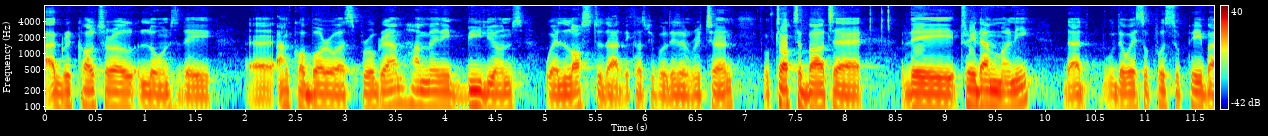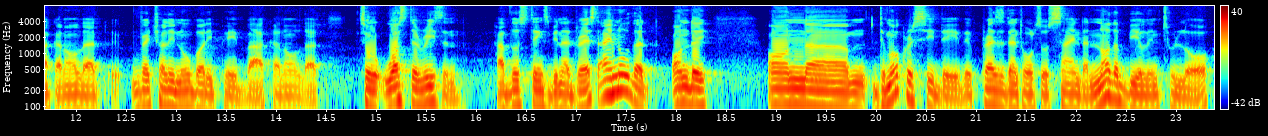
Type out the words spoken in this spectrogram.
agricultural loans, the uh, anchor borrowers program, how many billions were lost to that because people didn't return. We've talked about uh, the TraderMoni, that they were supposed to pay back and all that. Virtually nobody paid back and all that. So what's the reason? Have those things been addressed? I know that on the on um, Democracy Day, the president also signed another bill into law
